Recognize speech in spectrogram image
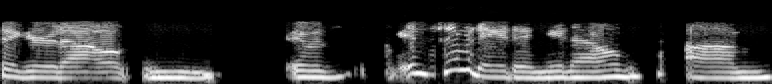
figure it out. And it was intimidating, you know? Um,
